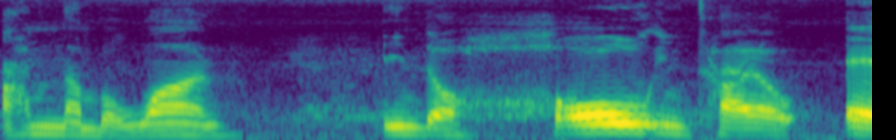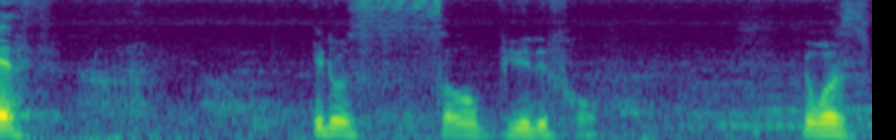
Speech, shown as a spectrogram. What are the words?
I'm number one in the whole entire earth. It was so beautiful. It was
